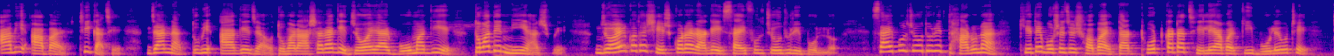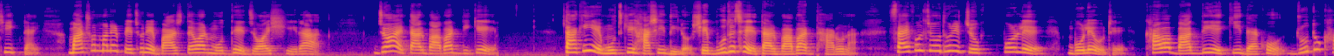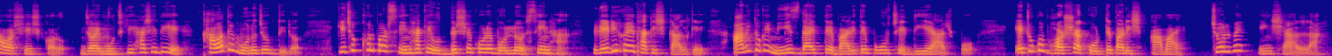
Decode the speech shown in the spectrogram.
আমি আবার, ঠিক আছে। জান্নাত, তুমি আগে যাও, তোমার আসার আগে জয় আর বৌমা গিয়ে তোমাদের নিয়ে আসবে। জয়ের কথা শেষ করার আগেই সাইফুল চৌধুরী বলল সাইফুল চৌধুরীর ধারণা, খেতে বসেছে সবাই, তার ঠোঁট কাটা ছেলে আবার কি বলে ওঠে ঠিক নাই। মান সম্মানের পেছনে বাস দেওয়ার মধ্যে জয় সেরা। জয় তার বাবার দিকে তাকিয়ে মুচকি হাসি দিল। সে বুঝেছে তার বাবার ধারণা। সাইফুল চৌধুরীর চোখ পড়লে বলে ওঠে, খাওয়া বাদ দিয়ে কি দেখো? দ্রুত খাওয়া শেষ করো। জয় মুচকি হাসি দিয়ে খাওয়াতে মনোযোগ দিল। কিছুক্ষণ পর সিনহাকে উদ্দেশ্য করে বলল, সিনহা রেডি হয়ে থাকিস কালকে। আমি তোকে নিজ দায়িত্বে বাড়িতে পৌঁছে দিয়ে আসব। এটুকু ভরসা করতে পারিস আমায়। চলবে ইনশাআল্লাহ।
